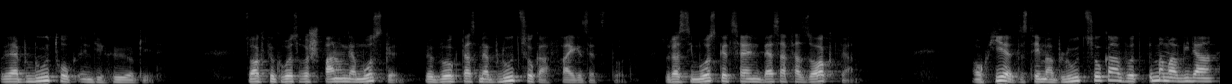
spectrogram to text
oder der Blutdruck in die Höhe geht. Sorgt für größere Spannung der Muskeln, bewirkt, dass mehr Blutzucker freigesetzt wird, sodass die Muskelzellen besser versorgt werden. Auch hier das Thema Blutzucker wird immer mal wieder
